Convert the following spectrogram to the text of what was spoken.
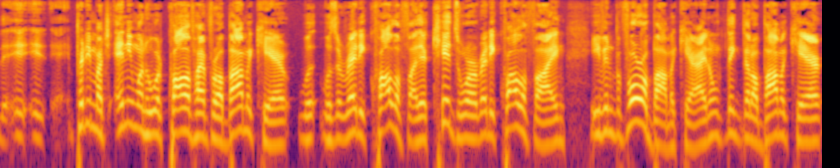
it, it, pretty much anyone who would qualify for Obamacare was, was, already qualified. Their kids were already qualifying even before Obamacare. I don't think that Obamacare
